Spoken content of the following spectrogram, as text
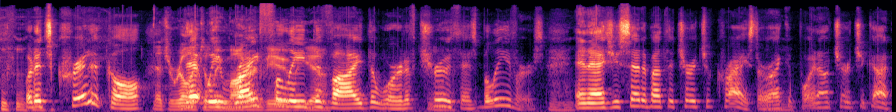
but it's critical that we rightfully view, yeah. divide the word of truth yeah. as believers. Mm-hmm. And as you said about the Church of Christ, or mm-hmm. I could point out Church of God,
